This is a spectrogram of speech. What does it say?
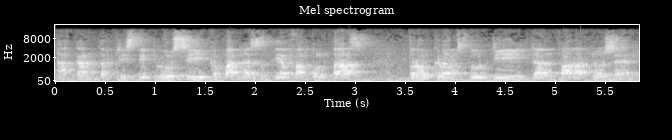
akan terdistribusi kepada setiap fakultas, program studi, dan para dosen.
